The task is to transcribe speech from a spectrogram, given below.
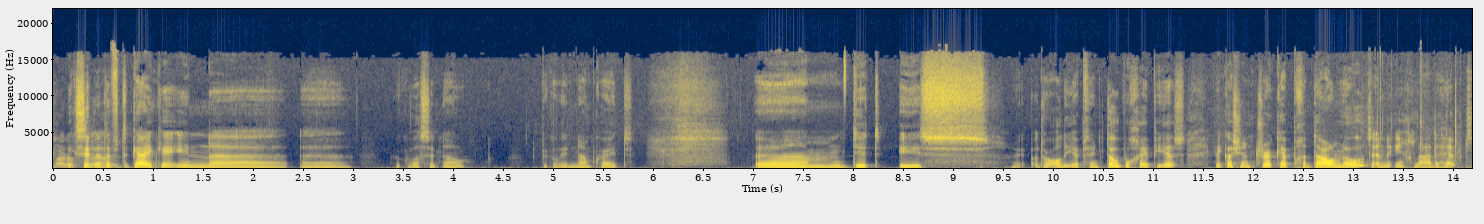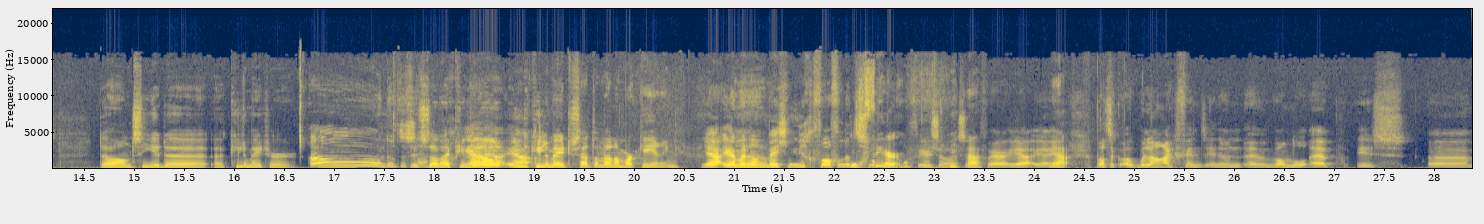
Maar ik zit net ehm, even te kijken in... eh eh, welke was dit nou? Ben ik alweer de naam kwijt. Ehm, dit is... Door al die apps heen Topo GPS. Kijk, als je een track hebt gedownload en ingeladen hebt... dan zie je de eh, kilometer. eh, Oh, dat is dus dan heb je wel, ja, ja. om de kilometer staat dan wel een markering. Ja, ja, maar dan Ehm, weet je in ieder geval van het ongeveer. ongeveer zo en zo ver. Ja, ja, ja. Ja. Wat ik ook belangrijk vind in een, een wandelapp is ehm,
